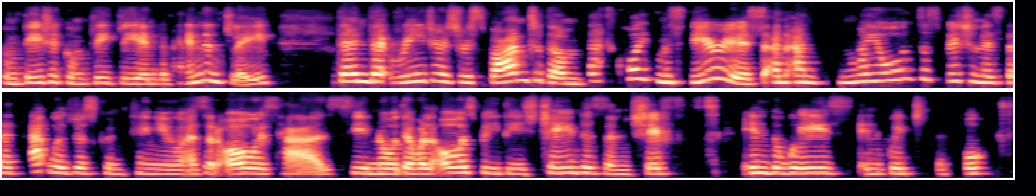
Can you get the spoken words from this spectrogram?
completed completely independently then that readers respond to them that's quite mysterious. And and my own suspicion is that that will just continue as it always has. You know there will always be these changes and shifts in the ways in which the books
